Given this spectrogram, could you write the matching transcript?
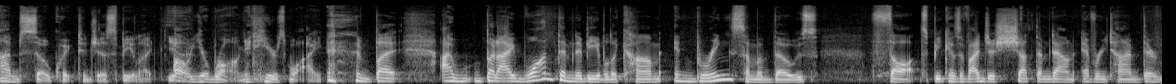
I'm so quick to just be like Yeah. oh you're wrong and here's why but I but I want them to be able to come and bring some of those thoughts because if I just shut them down every time they're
